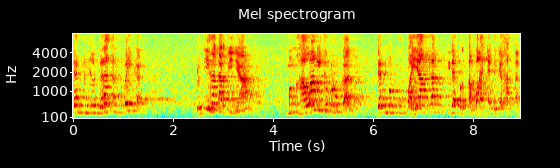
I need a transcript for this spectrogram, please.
dan menyelenggarakan kebaikan. Berjihad artinya menghalangi keburukan dan mengupayakan tidak bertambahnya kejahatan.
